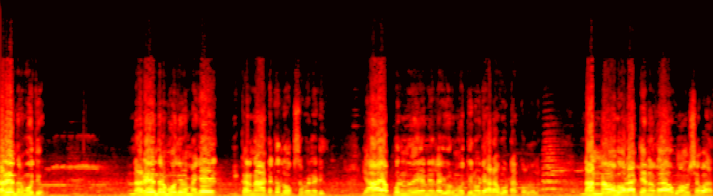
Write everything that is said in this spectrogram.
ನರೇಂದ್ರ ಮೋದಿ ಮೋದಿಯವರು ನರೇಂದ್ರ ಮೋದಿನ ಮ್ಯಾಗೆ ಈ ಕರ್ನಾಟಕದ ಲೋಕಸಭೆ ನಡೀತು ಯಾ ಅಪ್ಪನ ಏನಿಲ್ಲ ಇವ್ರ ಮೋದಿ ನೋಡಿ ಯಾರ ಓಟ್ ಹಾಕೋದಿಲ್ಲ. ನನ್ನ ಹೋರಾಟ ಏನದ ವಂಶವಾದ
